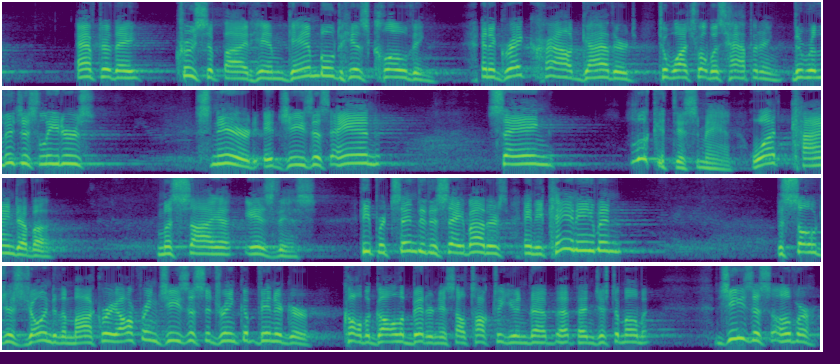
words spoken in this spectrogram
after they crucified him, gambled his clothing, and a great crowd gathered to watch what was happening. The religious leaders sneered at Jesus and saying, Look at this man. What kind of a Messiah is this? He pretended to save others and he can't even. The soldiers joined in the mockery, offering Jesus a drink of vinegar called the gall of bitterness. I'll talk to you in that, in just a moment. Jesus over,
